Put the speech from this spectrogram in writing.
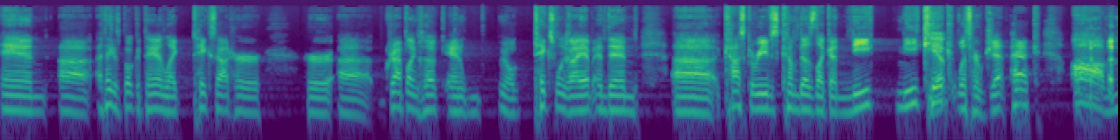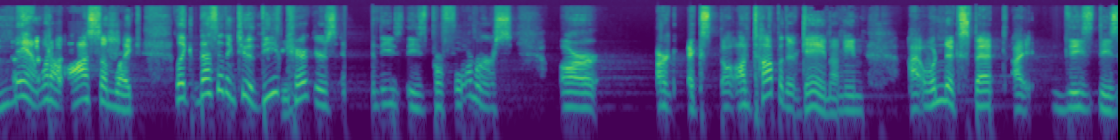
and uh, I think it's Bo-Katan like takes out her her uh, grappling hook and you know takes one guy up, and then uh, Koska Reeves come does like a knee knee kick yep. with her jetpack. Oh man, what an awesome like like that's the thing too. These characters and these these performers are are ex- on top of their game. I mean, I wouldn't expect I these these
